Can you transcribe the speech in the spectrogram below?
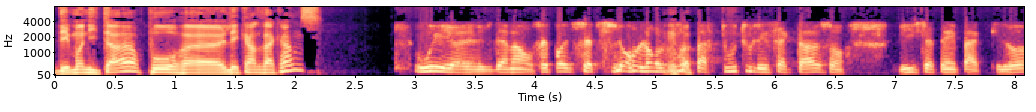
des moniteurs pour euh, les camps de vacances? Oui, euh, évidemment, on fait pas exception. Là, on le voit partout. Tous les secteurs sont, vivent cet impact-là.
